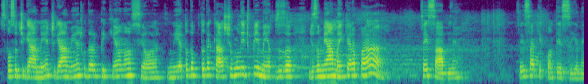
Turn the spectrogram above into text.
Se fosse antigamente, antigamente, quando eu era pequena, nossa senhora, mulher toda, toda casa, tinha um litro de pimenta, diz a, diz a minha mãe que era para. Vocês sabem, né? Vocês sabem o que acontecia, né?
